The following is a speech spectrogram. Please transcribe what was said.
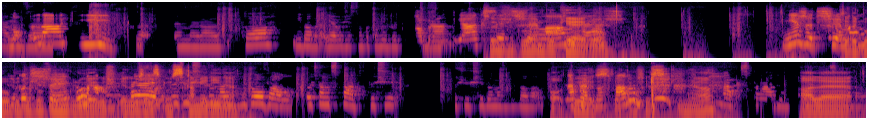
Mam no za laki. Emerald to. I dobra, ja już jestem gotowy by... Dobra, diaksy Coś trzymam głębokiego. też. Nie, że trzymam, Wtedy byłoby tylko dużo trzy. węglu, jakbyś, jakbyś znalazł jakąś ktoś już się do skamielinę. budował. Ktoś tam spadł. Ktoś, się, ktoś już się do nas budował. O, Na tu pewno jest spadł? jakaś jaskinia, Tak, spadł. ale Spadł.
